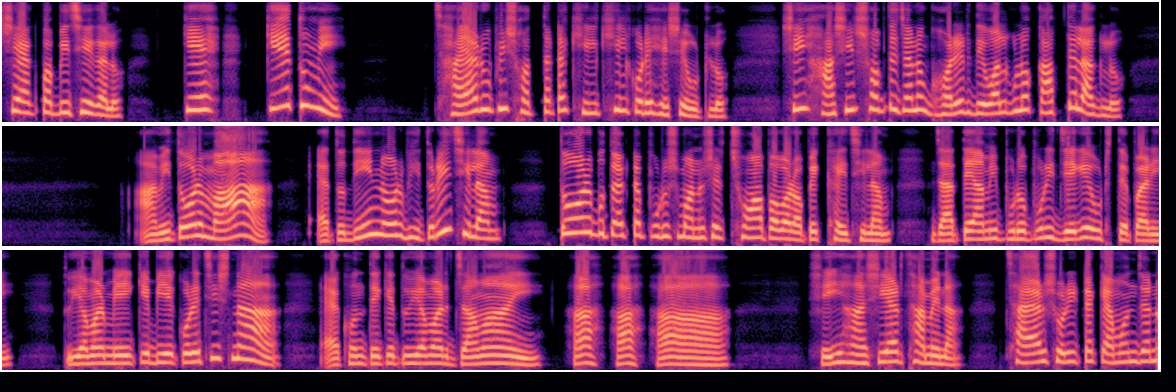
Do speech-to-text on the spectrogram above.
সে এক পা পিছিয়ে গেল, কে কে তুমি? ছায়ারূপী সত্তাটা খিলখিল করে হেসে উঠল। সেই হাসির শব্দে যেন ঘরের দেওয়ালগুলো কাঁপতে লাগল। আমি তোর মা। এতদিন ওর ভিতরেই ছিলাম। তোর মতো একটা পুরুষ মানুষের ছোঁয়া পাওয়ার অপেক্ষায় ছিলাম, যাতে আমি পুরোপুরি জেগে উঠতে পারি। তুই আমার মেয়েকে বিয়ে করেছিস না? এখন থেকে তুই আমার জামাই। হা হা হা সেই হাসি আর থামে না। ছায়ার শরীরটা কেমন যেন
